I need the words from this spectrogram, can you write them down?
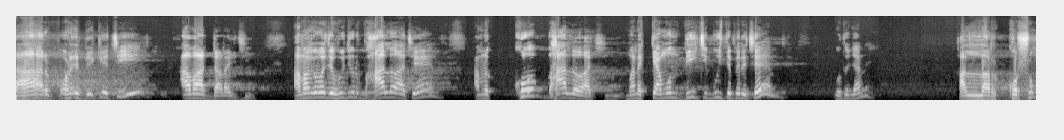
তারপরে দেখেছি, আবার দাঁড়াইছি। আমাকে বলছে, হুজুর, ভালো আছে? আমরা খুব ভালো আছি। মানে কেমন দিয়েছি বুঝতে পেরেছেন ও তো জানে। আল্লাহর কসম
